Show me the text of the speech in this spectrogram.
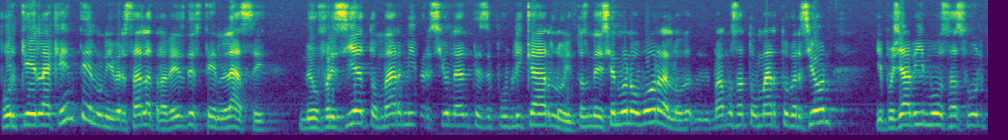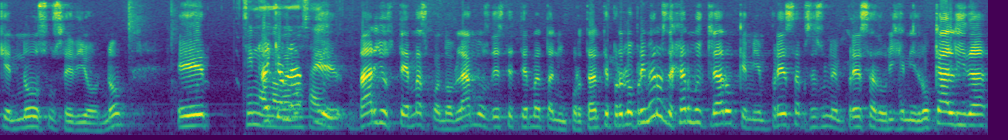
porque la gente del Universal a través de este enlace me ofrecía tomar mi versión antes de publicarlo. Y entonces me decían, bueno, bórralo, vamos a tomar tu versión. Y pues ya vimos, Azul, que no sucedió, ¿no? Eh, hay que hablar de varios temas cuando hablamos de este tema tan importante, pero lo primero es dejar muy claro que mi empresa pues, es una empresa de origen hidrocálida,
